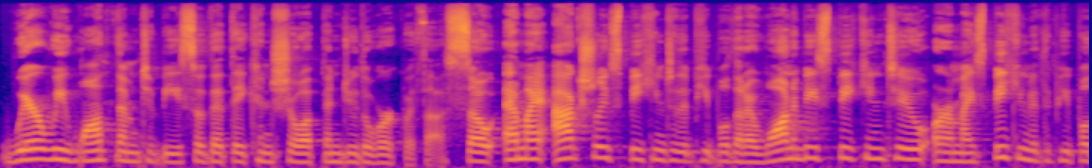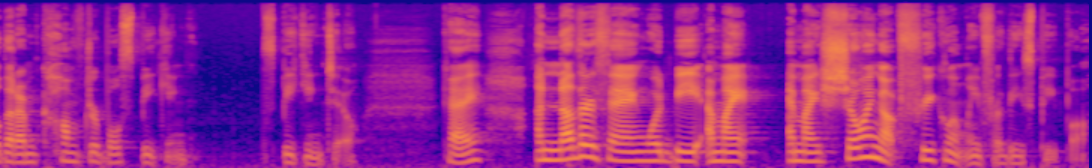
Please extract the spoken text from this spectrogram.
where we want them to be so that they can show up and do the work with us. So, am I actually speaking to the people that I want to be speaking to or am I speaking to the people that I'm comfortable speaking speaking to? Okay? Another thing would be am I am I showing up frequently for these people?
